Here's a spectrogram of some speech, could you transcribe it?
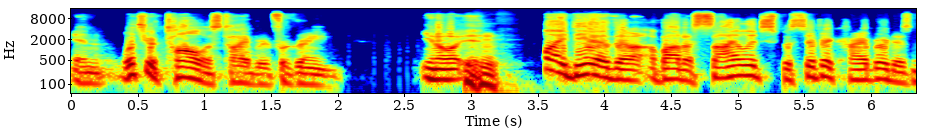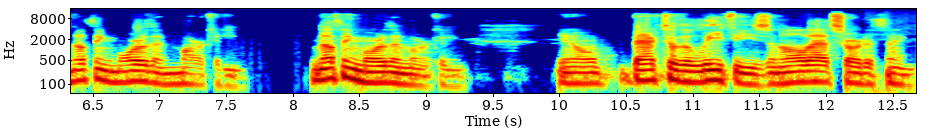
and what's your tallest hybrid for grain? You know, mm-hmm. it, idea that about a silage specific hybrid is nothing more than marketing, nothing more than marketing. You know, back to the leafies and all that sort of thing.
